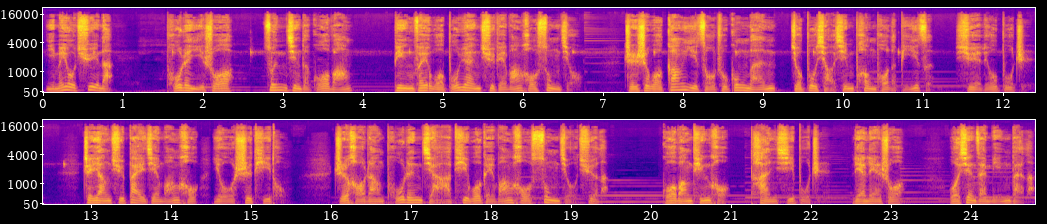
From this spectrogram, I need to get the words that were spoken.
你没有去呢？”仆人乙说：“尊敬的国王。”并非我不愿去给王后送酒，只是我刚一走出宫门，就不小心碰破了鼻子，血流不止。这样去拜见王后有失体统，只好让仆人甲替我给王后送酒去了。国王听后叹息不止，连连说：“我现在明白了，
